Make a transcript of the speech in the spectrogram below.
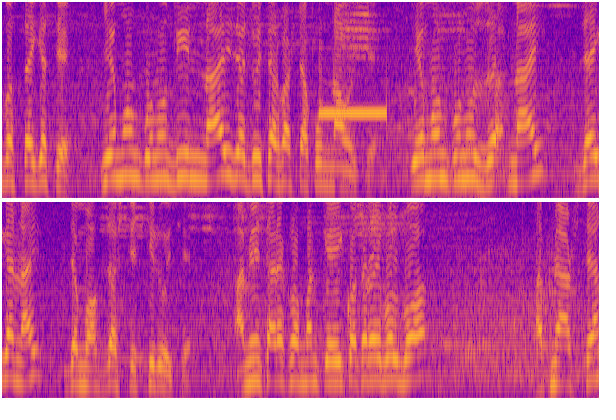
অবস্থায় গেছে, এমন কোনো দিন নাই যে দুই চার পাঁচটা কোন না হয়েছে। এমন কোনো নাই, জায়গা নাই যে জাস্টিস চির হয়েছে। আমি তারেক রহমানকে এই কথাটাই বলব, আপনি আসছেন,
